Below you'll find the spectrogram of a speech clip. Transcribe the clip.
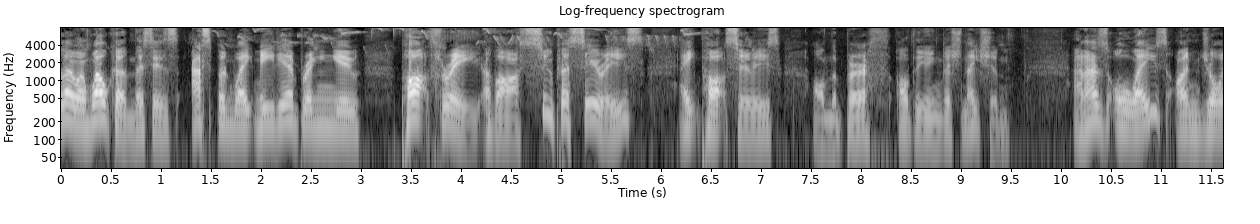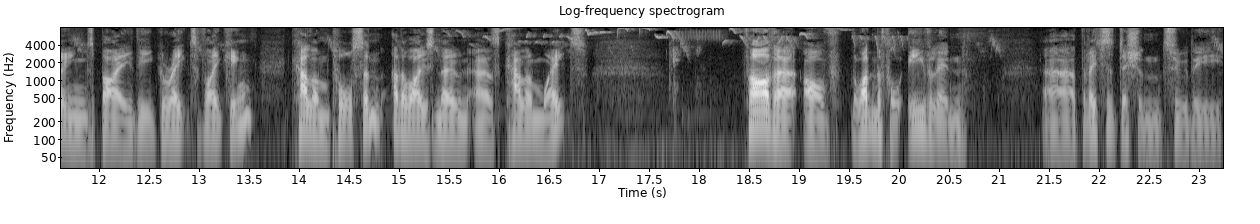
Hello and welcome. This is Aspen Waite Media bringing you part three of our super series, eight part series on the birth of the English nation. And as always, I'm joined by the great Viking, Callum Paulson, otherwise known as Callum Waite, father of the wonderful Evelyn, uh, the latest addition to the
